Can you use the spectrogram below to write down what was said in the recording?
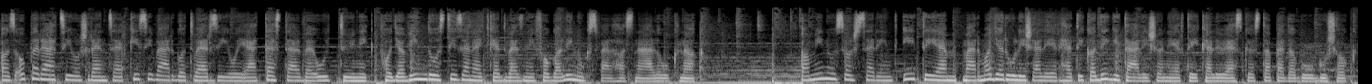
Az operációs rendszer kiszivárgott verzióját tesztelve úgy tűnik, hogy a Windows 11 kedvezni fog a Linux felhasználóknak. A mínuszos szerint ITM már magyarul is elérhetik a digitális önértékelő eszközt a pedagógusok.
